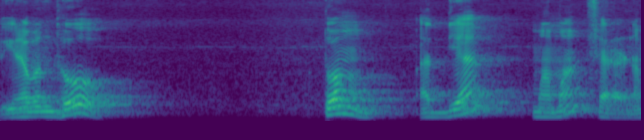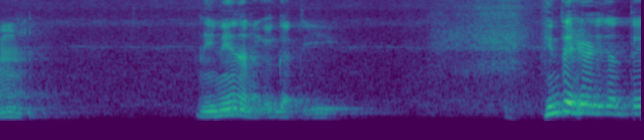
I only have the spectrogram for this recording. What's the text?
ದೀನಬಂಧೋ ತ್ವಂ ಅದ್ಯ ಮಮ ಶರಣಂ. ನೀನೇ ನನಗೆ ಗತಿ. ಹಿಂದೆ ಹೇಳಿದಂತೆ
